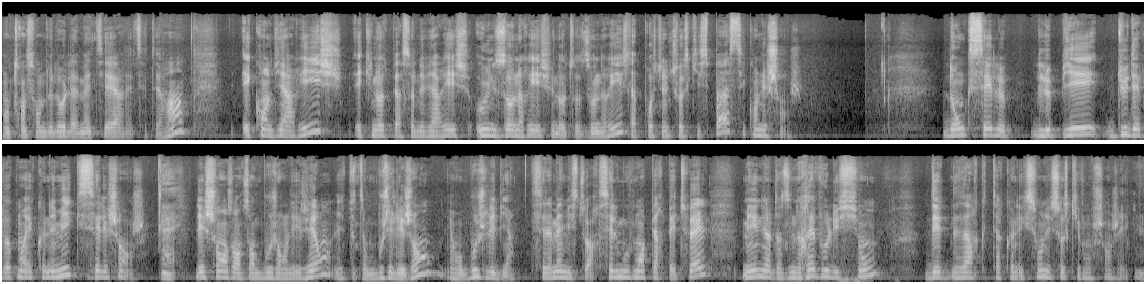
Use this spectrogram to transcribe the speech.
on transforme de l'eau, de la matière, etc. Et quand on devient riche, et qu'une autre personne devient riche, ou une zone riche, une autre zone riche, la prochaine chose qui se passe, c'est qu'on échange. Donc c'est le, biais du développement économique, c'est l'échange. L'échange en faisant bouger les gens, on bouger les gens et on bouge les biens. C'est la même histoire. C'est le mouvement perpétuel, mais on est dans une révolution des, interconnexions, des choses qui vont changer. Mm.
